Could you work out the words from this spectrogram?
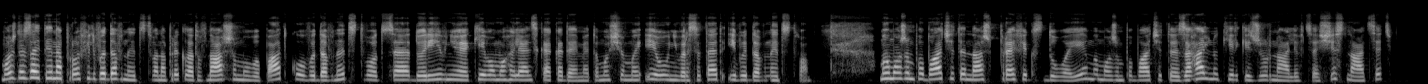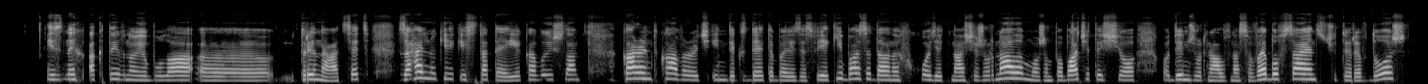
Можна зайти на профіль видавництва. Наприклад, в нашому випадку видавництво це дорівнює Києво-Могилянська академія, тому що ми і університет, і видавництво. Ми можемо побачити наш префікс дої, ми можемо побачити загальну кількість журналів це 16. Із них активною була е, 13, загальну кількість статей, яка вийшла. Current Coverage Index Databases, в які бази даних входять наші журнали. Можемо побачити, що один журнал в нас у Web of Science, 4 в DOSH,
